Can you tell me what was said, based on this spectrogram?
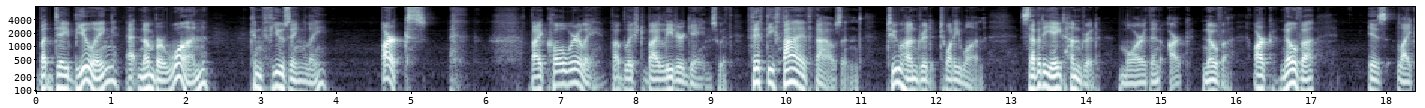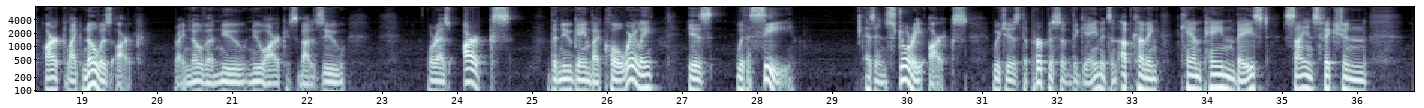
but debuting at number one, confusingly, Arcs by Cole Wehrle, published by Leder Games, with 55,221, 7,800 more than Ark Nova. Ark Nova is like Ark, like Noah's Ark, right? Nova, new, new Ark is about a zoo. Whereas Arcs, the new game by Cole Wehrle, is with a C, as in story arcs, which is the purpose of the game. It's an upcoming campaign based science fiction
